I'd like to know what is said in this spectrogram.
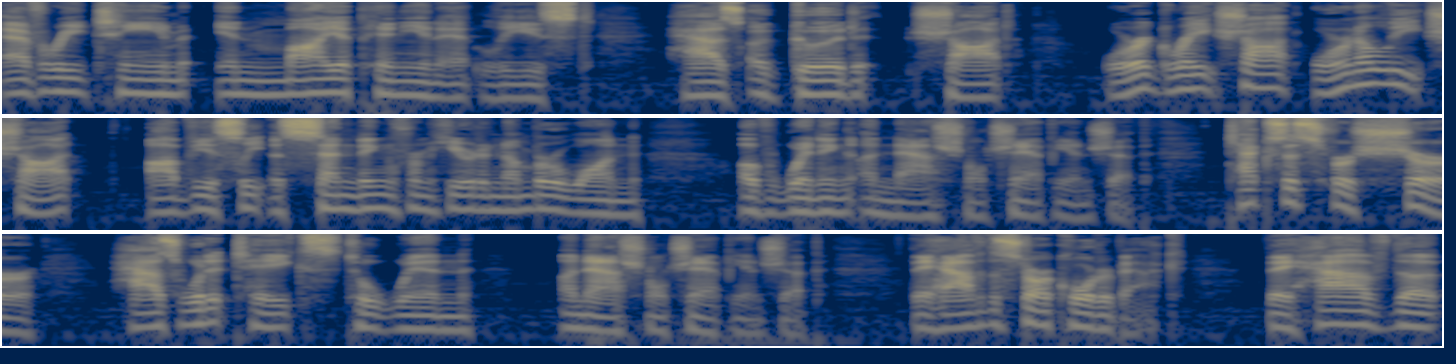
every team, in my opinion at least, has a good shot or a great shot or an elite shot obviously ascending from here to number one of winning a national championship. Texas, for sure, has what it takes to win a national championship. They have the star quarterback. They have the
